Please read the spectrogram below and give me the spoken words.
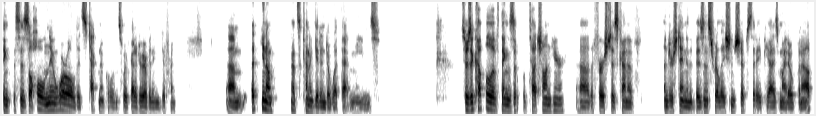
think this is a whole new world. It's technical. And so we've got to do everything different. Um, but, you know, let's kind of get into what that means. So there's a couple of things that we'll touch on here. Uh, the first is kind of understanding the business relationships that APIs might open up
